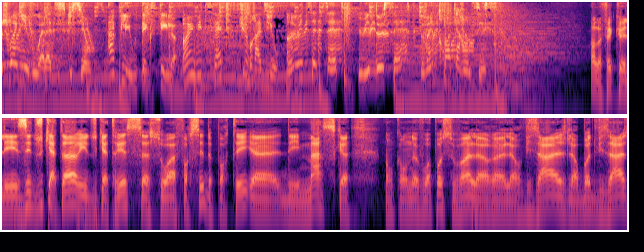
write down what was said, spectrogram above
Joignez-vous à la discussion. Appelez ou textez le 187 Cube Radio 1877 827 2346. Alors, le fait que les éducateurs et éducatrices soient forcés de porter euh, des masques donc on ne voit pas souvent leur, euh, leur visage, leur bas de visage.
